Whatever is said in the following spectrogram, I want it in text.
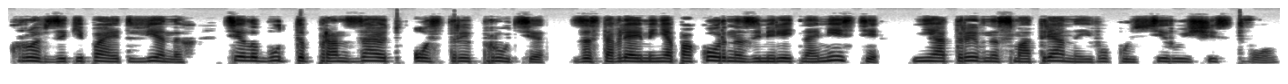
Кровь закипает в венах, тело будто пронзают острые прутья, заставляя меня покорно замереть на месте, неотрывно смотря на его пульсирующий ствол.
